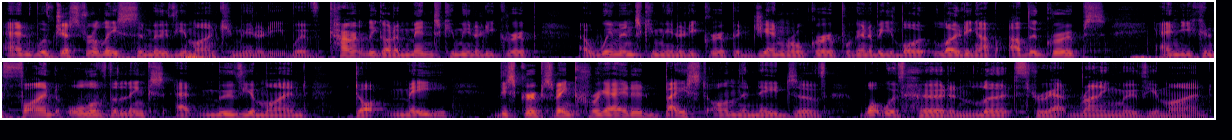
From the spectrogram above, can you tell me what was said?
and we've just released the Move Your Mind community. We've currently got a men's community group, a women's community group, a general group. We're going to be lo- loading up other groups, and you can find all of the links at moveyourmind.me. This group's been created based on the needs of what we've heard and learnt throughout running Move Your Mind.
